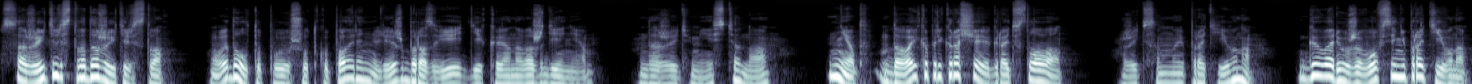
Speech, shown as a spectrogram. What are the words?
«Сожительство до жительства», — выдал тупую шутку парень, лишь бы развеять дикое наваждение. «Дожить вместе, да». «Нет, давай-ка прекращай играть в слова». «Жить со мной противно?» Говорю же, вовсе не противно.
